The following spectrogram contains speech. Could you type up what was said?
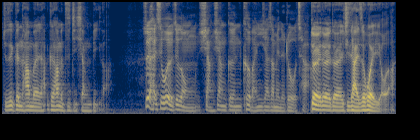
就是跟他们跟他们自己相比啦，所以还是会有这种想象跟刻板印象上面的落差。对对对，其实还是会有啦。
